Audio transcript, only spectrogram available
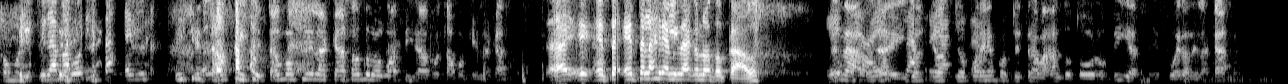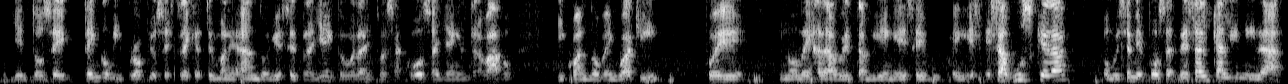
Como yo soy la más bonita, el- Y si estamos, y si estamos aquí en la casa, ¿dónde lo voy a tirar? Pues estamos aquí en la casa. Ay, eh, esta, esta es la realidad que nos ha tocado. ¿Verdad? esta ¿verdad? es Y la yo, yo, yo, por ejemplo, estoy trabajando todos los días eh, fuera de la casa. Y entonces tengo mis propios estrés que estoy manejando en ese trayecto, ¿verdad? Y todas esas cosas ya en el trabajo. Y cuando vengo aquí, pues no deja de haber también ese, en es- esa búsqueda, como dice mi esposa, de esa alcalinidad,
